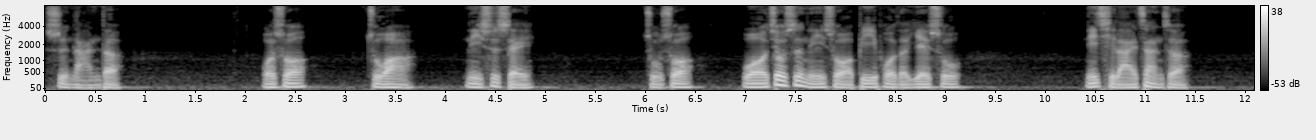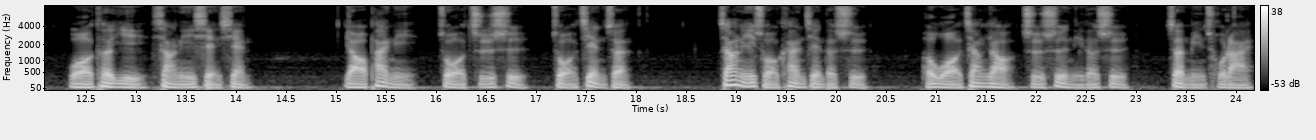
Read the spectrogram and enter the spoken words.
是难的。”我说：“主啊，你是谁？”主说：“我就是你所逼迫的耶稣。你起来站着，我特意向你显现，要派你做执事，做见证。”将你所看见的事和我将要指示你的事证明出来，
